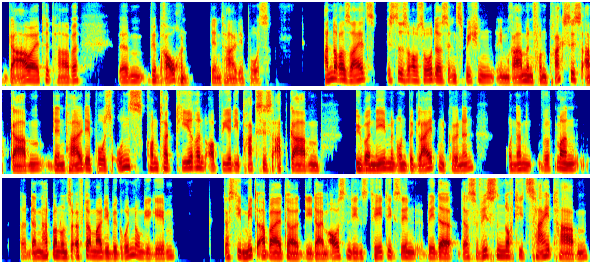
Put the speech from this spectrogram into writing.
gearbeitet habe. Ähm, wir brauchen Dentaldepots. Andererseits ist es auch so, dass inzwischen im Rahmen von Praxisabgaben Dentaldepots uns kontaktieren, ob wir die Praxisabgaben übernehmen und begleiten können. Und dann wird man, äh, dann hat man uns öfter mal die Begründung gegeben, dass die Mitarbeiter, die da im Außendienst tätig sind, weder das Wissen noch die Zeit haben,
